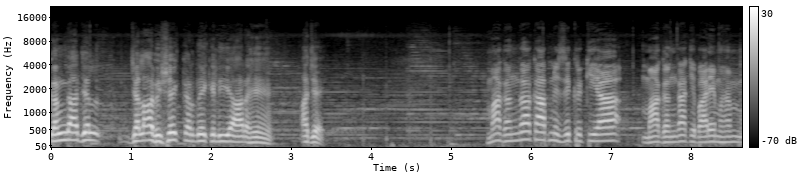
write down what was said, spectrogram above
गंगा जल, जलाभिषेक करने के लिए आ रहे हैं। अजय। माँ गंगा का आपने ज़िक्र किया। माँ गंगा के बारे में हम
